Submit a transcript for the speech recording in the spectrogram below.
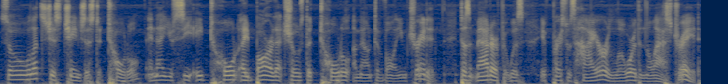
So let's just change this to total. And now you see a total a bar that shows the total amount of volume traded. It doesn't matter if it was if price was higher or lower than the last trade.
